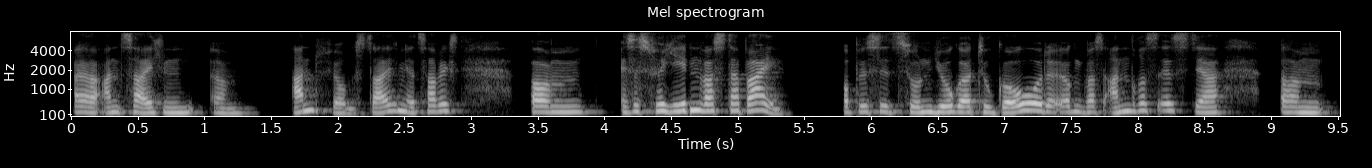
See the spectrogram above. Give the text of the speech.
äh, Anzeichen, ähm, Anführungszeichen, jetzt habe ich es, ähm, es ist für jeden was dabei. Ob es jetzt so ein Yoga to go oder irgendwas anderes ist, ja, ähm,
